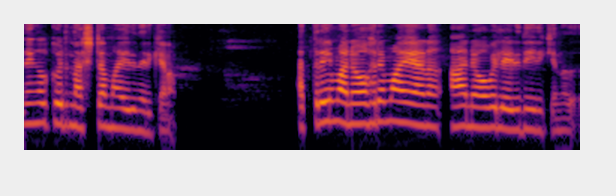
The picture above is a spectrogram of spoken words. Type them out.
നിങ്ങൾക്കൊരു നഷ്ടമായിരുന്നിരിക്കണം. അത്രയും മനോഹരമായാണ് ആ നോവൽ എഴുതിയിരിക്കുന്നത്.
